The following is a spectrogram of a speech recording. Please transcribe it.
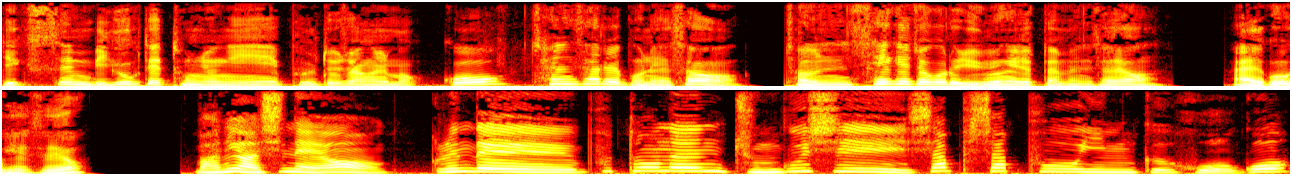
닉슨 미국 대통령이 불도장을 먹고 찬사를 보내서 전 세계적으로 유명해졌다면서요? 알고 계세요? 많이 아시네요. 그런데 푸토는 중구시 샤프샤프인 그 호고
